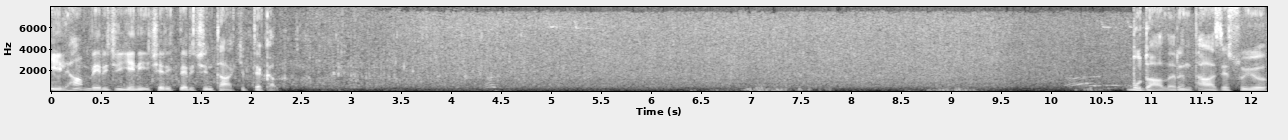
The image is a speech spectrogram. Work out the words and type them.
İlham verici yeni içerikler için takipte kalın. Bu dağların taze suyu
